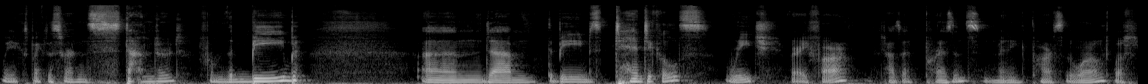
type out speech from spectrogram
We expect a certain standard from the Beeb, and um, the Beeb's tentacles reach very far. It has a presence in many parts of the world, but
